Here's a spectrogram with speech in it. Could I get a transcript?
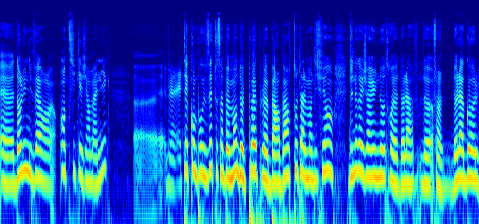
euh, dans l'univers euh, antique et germanique, euh, ben, était composé tout simplement de peuples barbares totalement différents, d'une région à une autre de la, enfin, de la Gaule,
